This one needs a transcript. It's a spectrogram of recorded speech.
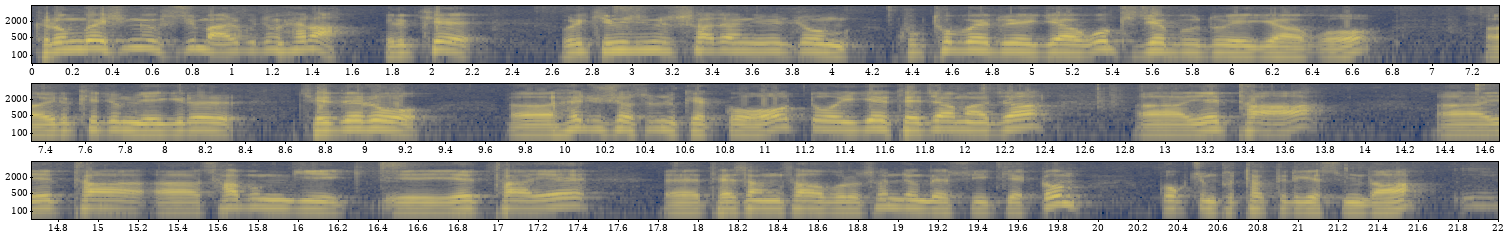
그런 거에 신경 쓰지 말고 좀 해라. 이렇게 우리 김진수 사장님이 좀 국토부에도 얘기하고 기재부도 얘기하고 어, 이렇게 좀 얘기를 제대로 어, 해주셨으면 좋겠고 또 이게 되자마자 어, 예타 어, 예타 어, 4분기 이 예타의 에, 대상 사업으로 선정될 수 있게끔 꼭 좀 부탁드리겠습니다. 예.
